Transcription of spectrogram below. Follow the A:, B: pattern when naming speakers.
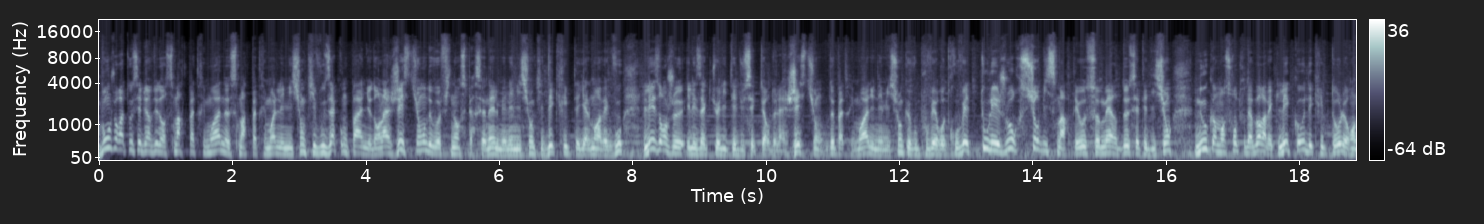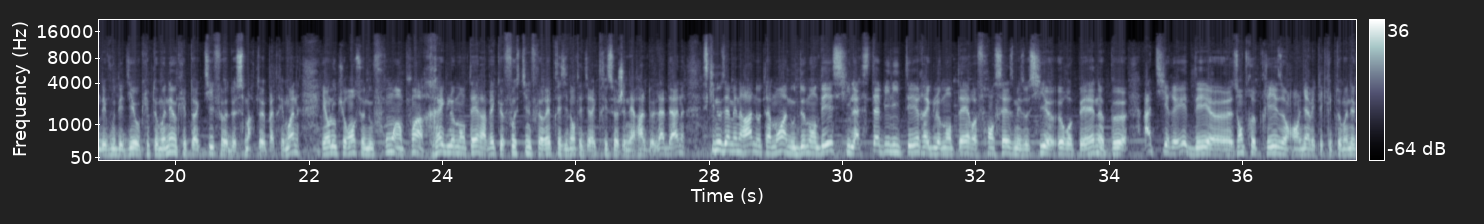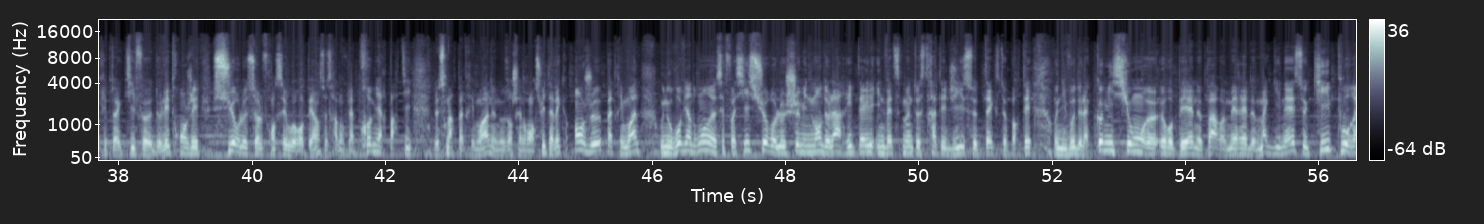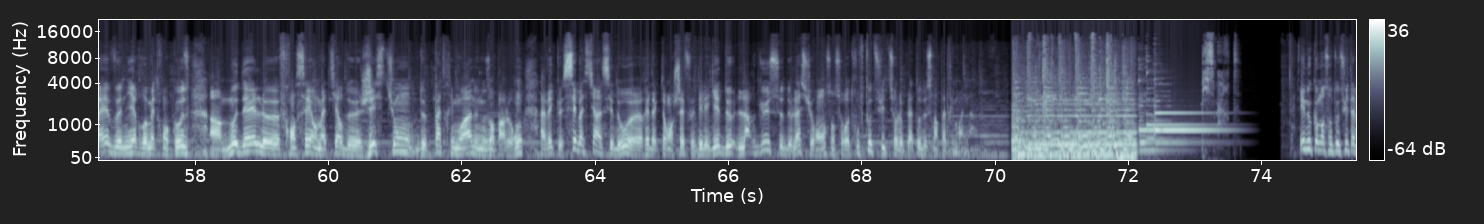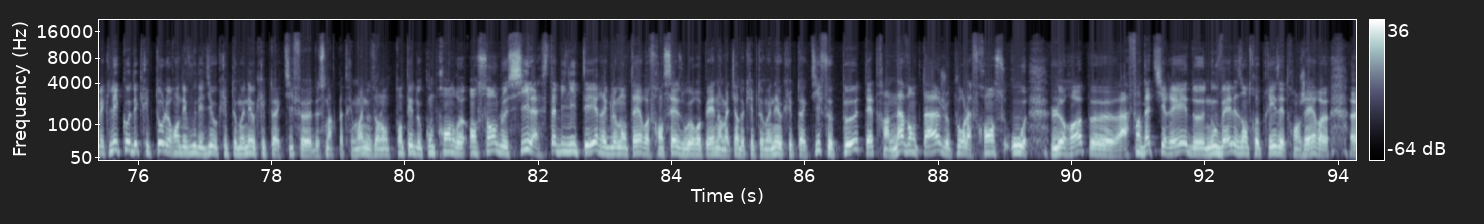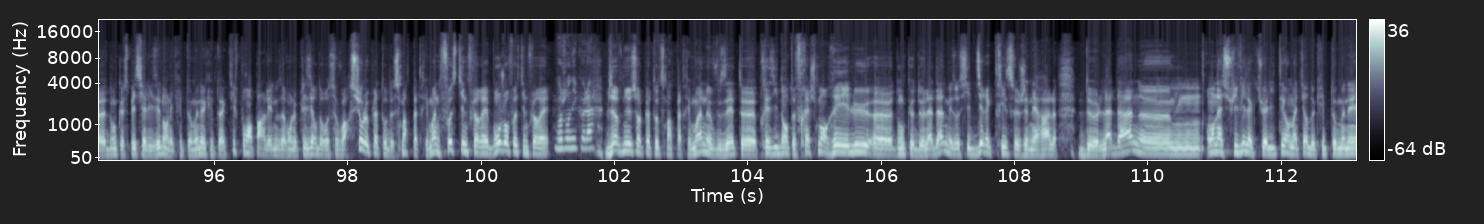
A: Bonjour à tous et bienvenue dans Smart Patrimoine. Smart Patrimoine, l'émission qui vous accompagne dans la gestion de vos finances personnelles, mais l'émission qui décrypte également avec vous les enjeux et les actualités du secteur de la gestion de patrimoine. Une émission que vous pouvez retrouver tous les jours sur Bismart. Et au sommaire de cette édition, nous commencerons tout d'abord avec l'écho des cryptos, le rendez-vous dédié aux crypto-monnaies, aux crypto-actifs de Smart Patrimoine. Et en l'occurrence, nous ferons un point réglementaire avec Faustine Fleuret, présidente et directrice générale de l'ADAN, ce qui nous amènera notamment à nous demander si la stabilité réglementaire française mais aussi euh, européenne peut attirer des euh, entreprises en lien avec les crypto-monnaies et crypto-actifs euh, de l'étranger sur le sol français ou européen. Ce sera donc la première partie de Smart Patrimoine. Nous enchaînerons ensuite avec Enjeu Patrimoine où nous reviendrons cette fois-ci sur le cheminement de la Retail Investment Strategy, ce texte porté au niveau de la Commission européenne par Mered McGuinness qui pourrait venir remettre en cause un modèle français en matière de gestion de patrimoine. Nous en parlerons avec Sébastien Acedo, euh, rédacteur en chef délégué de l'Argus de l'assurance. On se retrouve tout de suite sur le plateau de Smart Patrimoine. Et nous commençons tout de suite avec l'écho des cryptos, le rendez-vous dédié aux crypto-monnaies, aux crypto-actifs euh, de Smart Patrimoine. Nous allons tenter de comprendre ensemble si la stabilité réglementaire française ou européenne en matière de crypto-monnaies ou crypto-actifs peut être un avantage pour la France ou l'Europe euh, afin d'attirer de nouvelles entreprises étrangères euh, donc spécialisées dans les crypto-monnaies et crypto-actifs. Pour en parler, nous avons le plaisir de recevoir sur le plateau de Smart Patrimoine Faustine Fleuret. Bonjour Faustine Fleuret.
B: Bonjour Nicolas.
A: Bienvenue sur le plateau de Smart Patrimoine. Vous êtes président fraîchement réélue euh, donc de l'ADAN, mais aussi directrice générale de l'ADAN. Euh, on a suivi l'actualité en matière de crypto-monnaie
